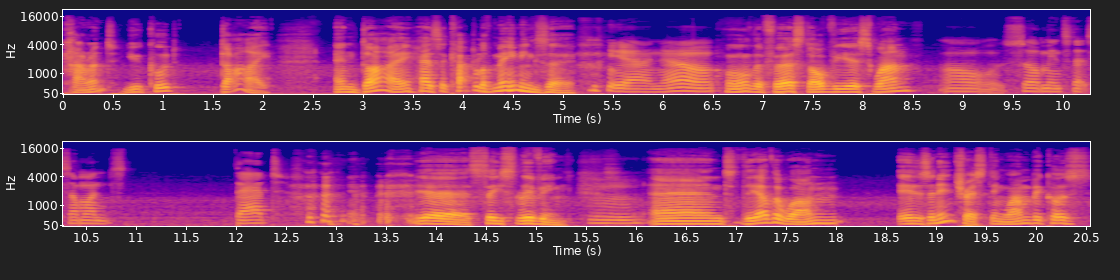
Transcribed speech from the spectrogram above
current, you could die. And die has a couple of meanings there. yeah, I know. Well, the first obvious one Oh, so it means that someone's dead. Yeah, cease living. Mm. And the other one is an interesting one because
